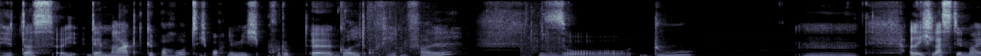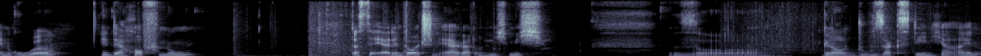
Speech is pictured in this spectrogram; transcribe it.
hier das, äh, der Markt gebaut. Ich brauche nämlich Produkt, äh, Gold auf jeden Fall. So, du. Also ich lasse den mal in Ruhe, in der Hoffnung, dass der eher den Deutschen ärgert und nicht mich. So. Genau, du sackst den hier ein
